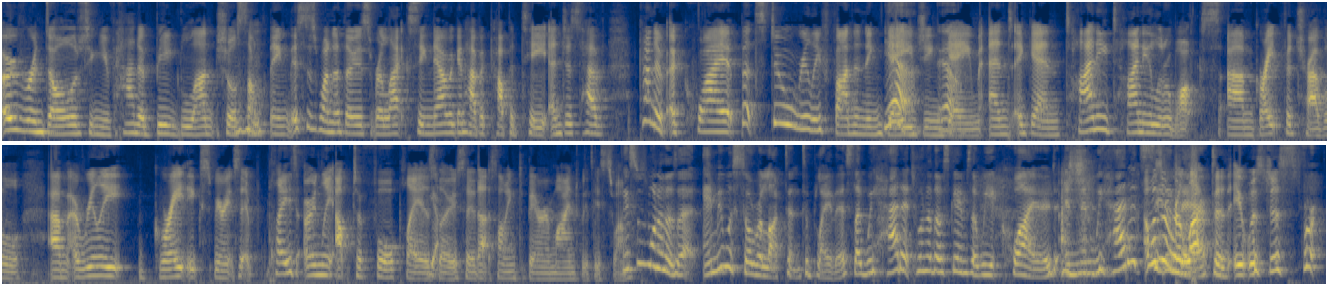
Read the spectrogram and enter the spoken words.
overindulged and you've had a big lunch or mm-hmm. something, this is one of those relaxing, now we're going to have a cup of tea and just have kind of a quiet but still really fun and engaging yeah, yeah. game. And again, tiny, tiny little box, um, great for travel, um, a really great experience. It plays only up to four players yeah. though, so that's something to bear in mind with this one. This was one of those that Amy was so reluctant to play this. Like we had it, one of those games that we acquired, and then we had it. I wasn't reluctant. It was just for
